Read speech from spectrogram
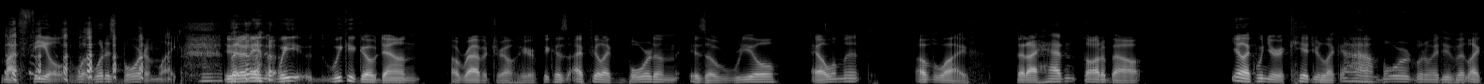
my field. What what is boredom like? Dude, But- I mean, we we could go down a rabbit trail here because I feel like boredom is a real element of life that I hadn't thought about. You know, like when you're a kid, you're like, ah, I'm bored. What do I do? But like,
